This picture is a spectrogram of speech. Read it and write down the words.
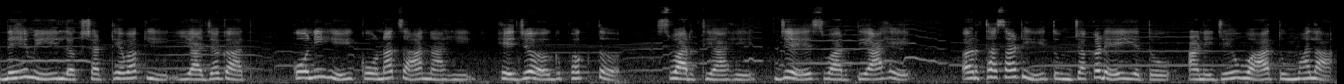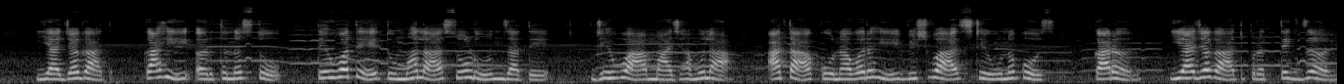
नेहमी लक्षात ठेवा की या जगात कोणीही कोणाचा नाही. हे जग फक्त स्वार्थी आहे जे स्वार्थी आहे अर्थासाठी तुमच्याकडे येतो. आणि जेव्हा तुम्हाला या जगात काही अर्थ नसतो तेव्हा ते तुम्हाला सोडून जाते. जेव्हा माझ्या मुला आता कोणावरही विश्वास ठेवू नकोस कारण या जगात प्रत्येकजण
